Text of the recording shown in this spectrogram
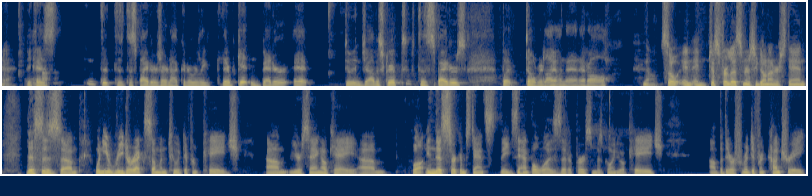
Yeah. Because the, the, the spiders are not going to really they're getting better at doing javascript the spiders but don't rely on that at all no. So and, and just for listeners who don't understand this is um, when you redirect someone to a different page um, you're saying okay um, well in this circumstance the example was that a person was going to a page um, but they were from a different country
